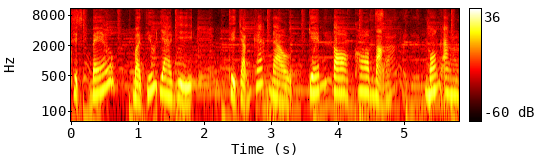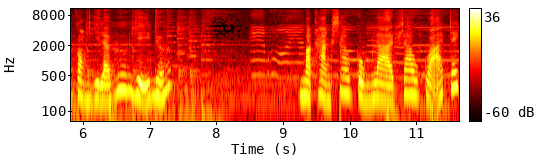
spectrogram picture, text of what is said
thịt béo mà thiếu gia vị Thì chẳng khác nào chém to kho mặn. Món ăn còn gì là hương vị nữa. Mặt hàng sau cùng là rau quả trái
